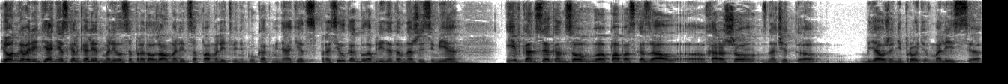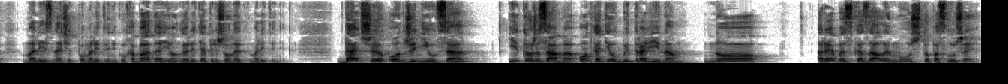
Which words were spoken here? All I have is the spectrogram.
И он говорит, я несколько лет молился, продолжал молиться по молитвеннику, как меня отец спросил, как было принято в нашей семье. И в конце концов э, папа сказал, «Э, хорошо, значит, э, я уже не против, молись, молись, значит, по молитвеннику Хабада. И он говорит, я перешел на этот молитвенник. Дальше он женился, и то же самое, он хотел быть раввином, но Рэбе сказал ему, что послушай,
